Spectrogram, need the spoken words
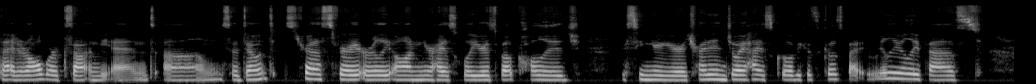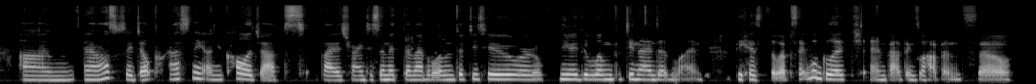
that it all works out in the end. Um, so don't stress very early on in your high school years about college or senior year. Try to enjoy high school because it goes by really, really fast. Um, and I would also say don't procrastinate on your college apps by trying to submit them at 11:52 or near the 11:59 deadline because the website will glitch and bad things will happen. So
